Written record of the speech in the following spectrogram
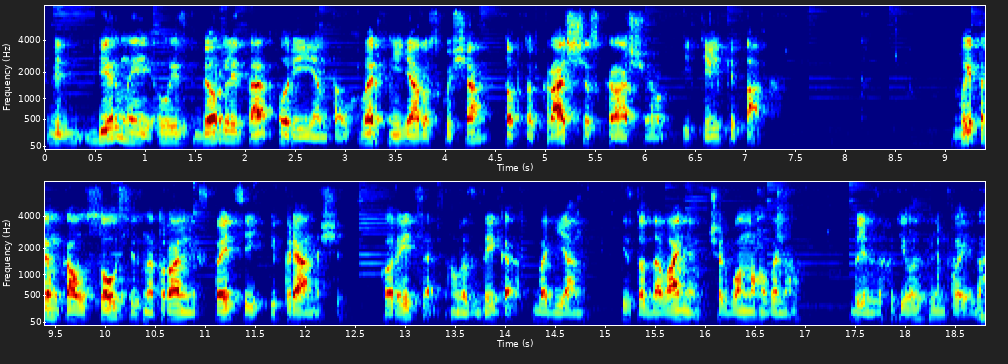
Відбірний лист Бьорлі та Орієнтал. Верхній ярус куща, тобто краще з кращого і тільки так. Витримка у соусі з натуральних спецій і прянощів. Кориця, гвоздика, бадьян із додаванням червоного вина. Блін, захотілося глінтвейна.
